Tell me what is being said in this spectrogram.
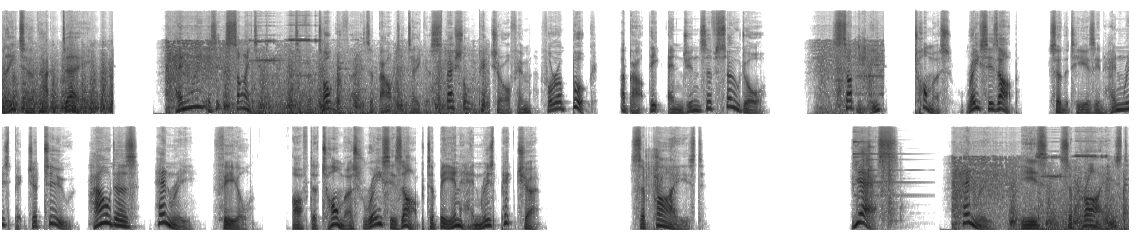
Later that day, Henry is excited that a photographer is about to take a special picture of him for a book about the engines of Sodor. Suddenly, Thomas races up so that he is in Henry's picture too. How does Henry feel after Thomas races up to be in Henry's picture? Surprised. Yes! Henry is surprised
